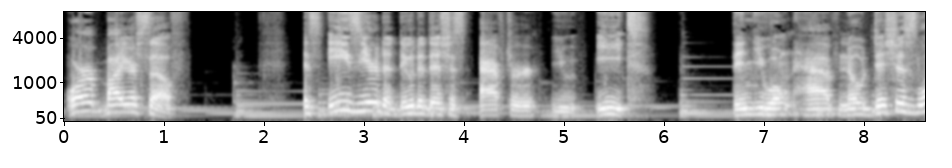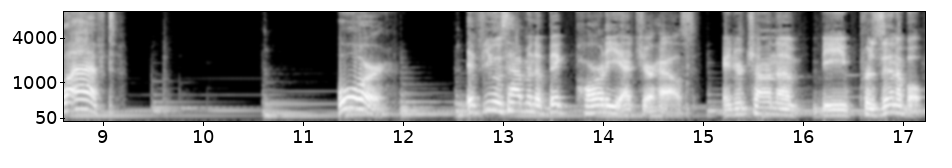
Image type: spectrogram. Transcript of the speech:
or by yourself? It's easier to do the dishes after you eat. Then you won't have no dishes left. Or if you was having a big party at your house and you're trying to be presentable,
